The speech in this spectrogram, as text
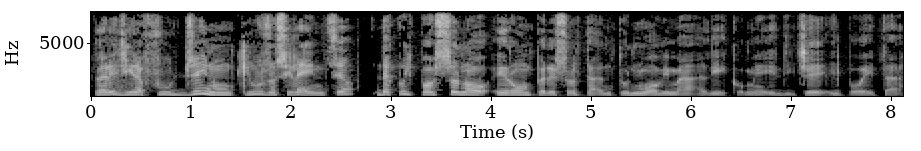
La regina fugge in un chiuso silenzio da cui possono erompere soltanto nuovi mali, come dice il poeta.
